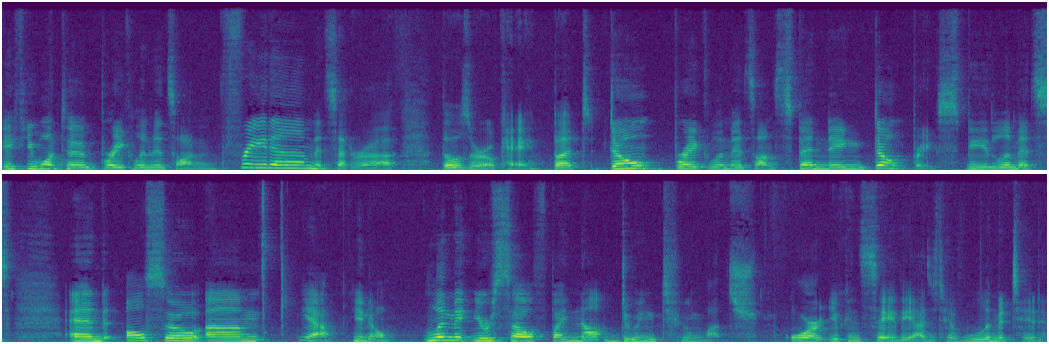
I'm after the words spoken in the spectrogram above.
if you want to break limits on freedom, etc., those are okay. But don't break limits on spending, don't break speed limits. And also, um, yeah, you know, limit yourself by not doing too much. Or you can say the adjective limited,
